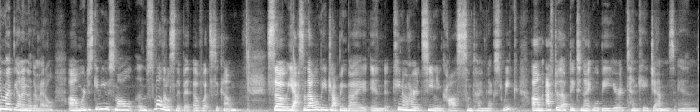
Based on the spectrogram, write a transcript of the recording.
it might be on another medal. Um, we're just giving you a small a small little snippet of what's to come. So yeah, so that will be dropping by in Kingdom Hearts Union Cross sometime next week. Um, after the update tonight will be your 10k gems and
